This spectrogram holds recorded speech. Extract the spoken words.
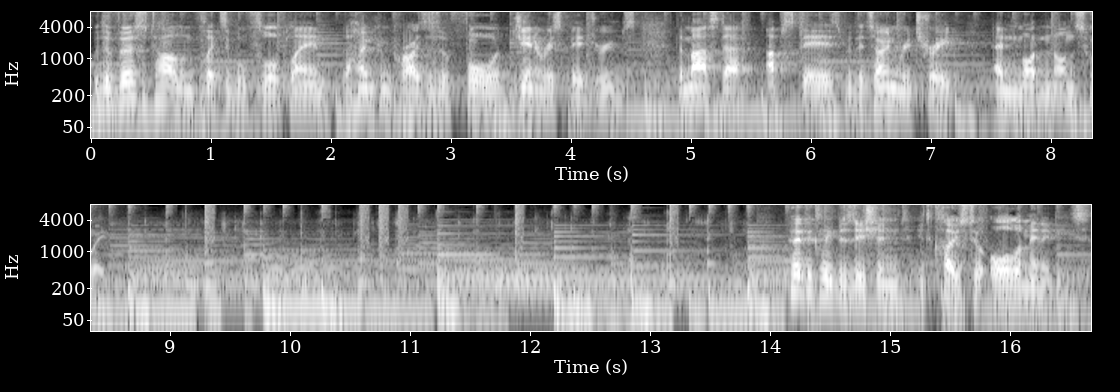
With a versatile and flexible floor plan, the home comprises of four generous bedrooms, the master upstairs with its own retreat and modern ensuite. Perfectly positioned, it's close to all amenities.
